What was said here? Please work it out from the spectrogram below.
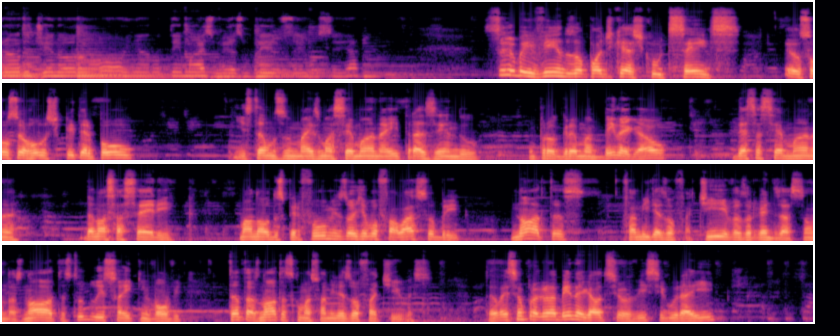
Fernando de Noronha, não tem mais mesmo brilho sem você aqui. Sejam bem-vindos ao podcast Cult Saints. Eu sou o seu host Peter Paul e estamos mais uma semana aí trazendo um programa bem legal dessa semana da nossa série Manual dos Perfumes. Hoje eu vou falar sobre notas, famílias olfativas, organização das notas, tudo isso aí que envolve tanto as notas como as famílias olfativas. Então vai ser um programa bem legal de se ouvir, segura aí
